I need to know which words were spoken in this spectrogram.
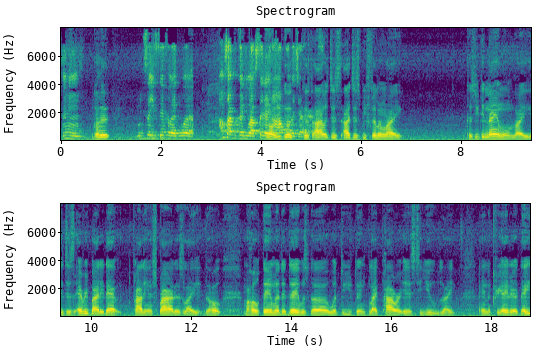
Mm-hmm. Go ahead. Say you still feel like what? I'm sorry for cutting you off. Say that. No, you good. Because I was just, I just be feeling like, because you can name them. Like it's just everybody that probably inspired us. Like the whole, my whole theme of the day was, uh, what do you think Black Power is to you? Like, and the creator, they,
